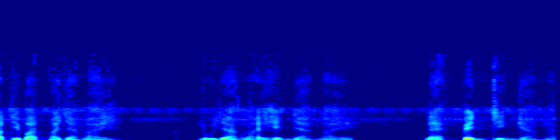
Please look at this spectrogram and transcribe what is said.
ปฏิบัติมาอย่างไร รู้อย่างไรเห็นอย่างไร และเป็นจริงอย่างไร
